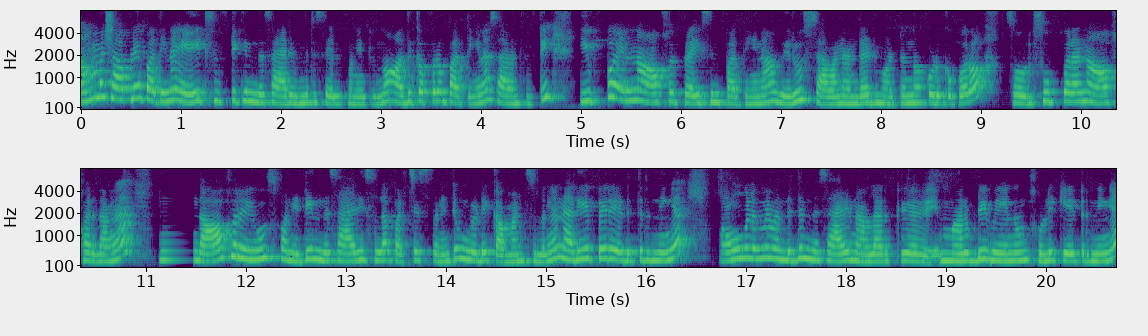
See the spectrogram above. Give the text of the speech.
நம்ம ஷாப்லேயே பார்த்தீங்கன்னா எயிட் ஃபிஃப்டிக்கு இந்த saree வந்துட்டு சேல் பண்ணிட்டு இருந்தோம். அதுக்கப்புறம் பார்த்தீங்கன்னா செவன் ஃபிஃப்டி இப்போ என்ன ஆஃபர் ப்ரைஸ்ன்னு பார்த்தீங்கன்னா வெறும் செவன் ஹண்ட்ரட் மட்டும்தான் கொடுக்க போகிறோம் ஸோ ஒரு சூப்பரான ஆஃபர் தாங்க. இந்த ஆஃபரை யூஸ் பண்ணிட்டு இந்த சாரீஸ் எல்லாம் பர்ச்சேஸ் பண்ணிட்டு உங்களுடைய கமெண்ட் சொல்லுங்க. நிறைய பேர் எடுத்திருந்தீங்க. அவங்களுமே வந்துட்டு இந்த சாரீ நல்லா இருக்கு மறுபடியும் வேணும்னு சொல்லி கேட்டிருந்தீங்க.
